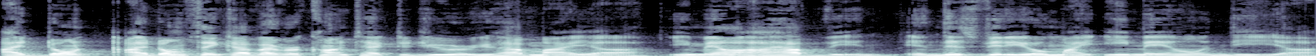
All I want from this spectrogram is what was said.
I don't I don't think I've ever contacted you or you have my uh, email. I have the, in, in, this video my email in the uh,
